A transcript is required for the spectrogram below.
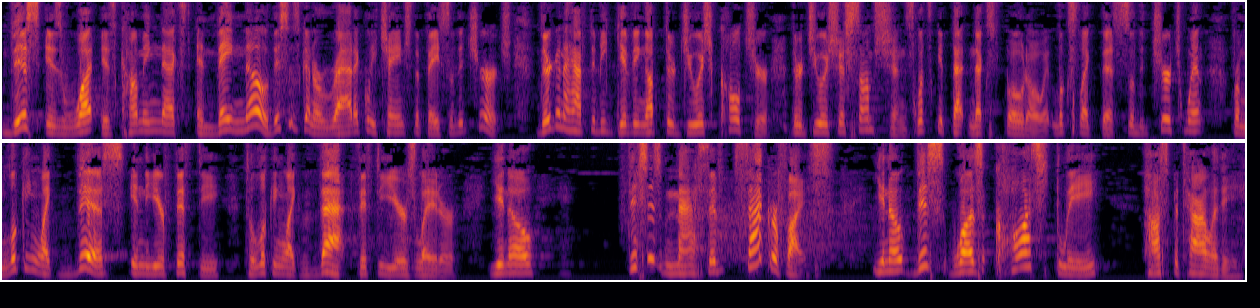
this is what is coming next. And they know this is going to radically change the face of the church. They're going to have to be giving up their Jewish culture, their Jewish assumptions. Let's get that next photo. It looks like this. So the church went from looking like this in the year 50 to looking like that 50 years later. You know, this is massive sacrifice. You know, this was costly hospitality.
